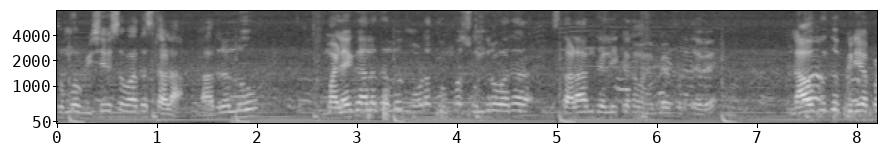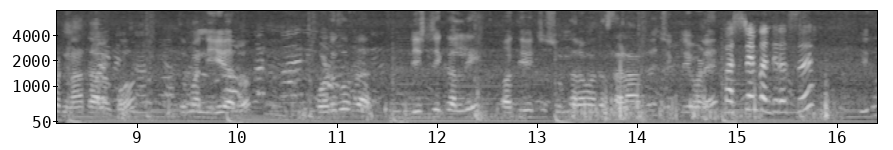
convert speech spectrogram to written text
ತುಂಬ ವಿಶೇಷವಾದ ಸ್ಥಳ. ಅದರಲ್ಲೂ ಮಳೆಗಾಲದಲ್ಲೂ ನೋಡ ತುಂಬ ಸುಂದರವಾದ ಸ್ಥಳ ಅಂತ ಹೇಳಲಿಕ್ಕೆ ನಾವು ಹೆಮ್ಮೆ ಪಡ್ತೇವೆ ನಾವು ಬಂದು ಪಿರಿಯಾಪಟ್ಟಣ ತಾಲೂಕು ತುಂಬ ನಿಯರು ಕೊಡಗು ಡಿಸ್ಟಿಕ್ಕಲ್ಲಿ ಅತಿ ಹೆಚ್ಚು ಸುಂದರವಾದ ಸ್ಥಳ ಅಂದ್ರೆ ಚಿಕ್ಲಿ ಹೊಳೆ ಫಸ್ಟ್ ಟೈಮ್ ಬಂದಿರೋದು ಸರ್ ಇದು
